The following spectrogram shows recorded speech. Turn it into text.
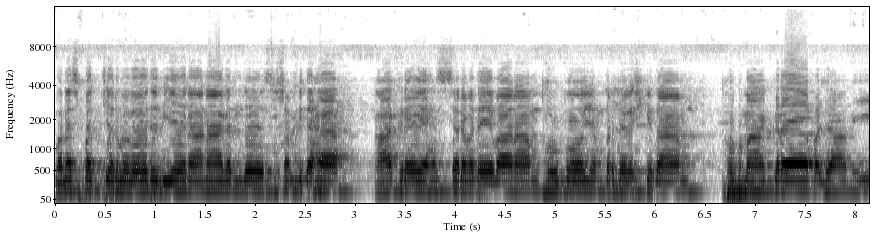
వనస్పత్యర్వవేదివ్యేనానాగంధే సుసంవిదः ఆగ్రేయः సర్వదేవానాం ధూపోऽयं ప్రతిష్ఠితాం ధూపమాగ్రాపజామి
